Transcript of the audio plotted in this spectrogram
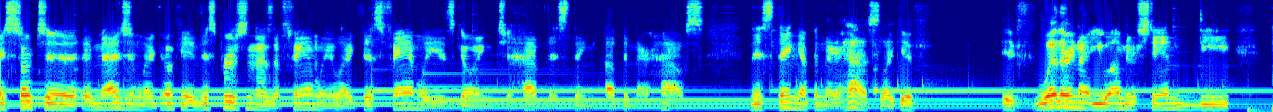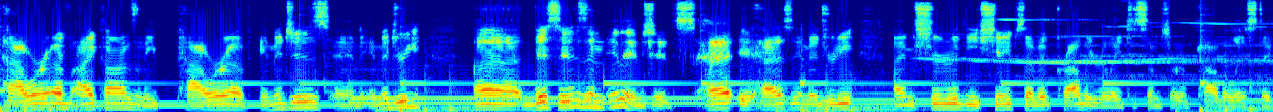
I start to imagine like okay this person has a family like this family is going to have this thing up in their house this thing up in their house like if if whether or not you understand the power of icons and the power of images and imagery uh, this is an image it's ha- it has imagery i'm sure the shapes of it probably relate to some sort of kabbalistic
